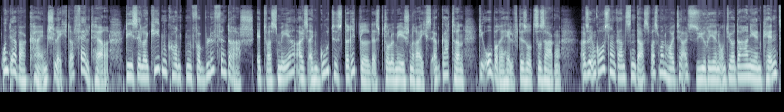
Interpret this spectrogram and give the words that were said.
und er war kein schlechter Feldherr. Die Seleukiden konnten verblüffend rasch etwas mehr als ein gutes Drittel des Ptolemäischen Reichs ergattern, die obere Hälfte sozusagen. Also im Großen und Ganzen das, was man heute als Syrien und Jordanien kennt,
